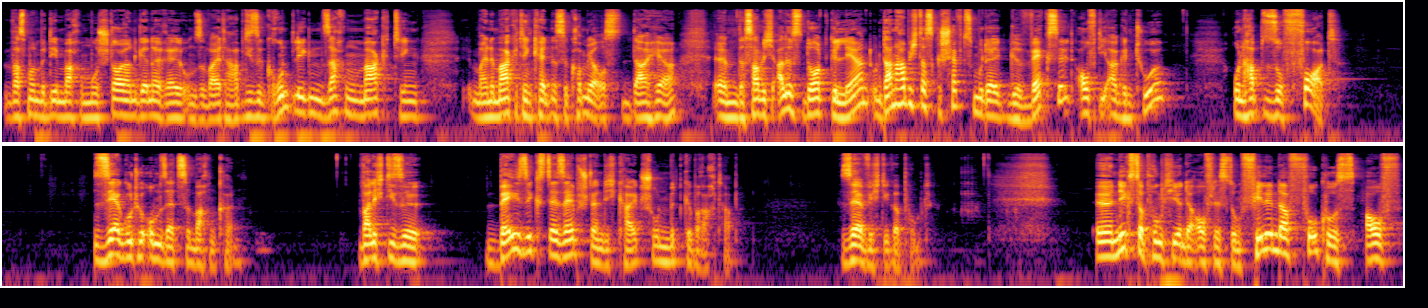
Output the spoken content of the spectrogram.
was man mit dem machen muss, Steuern generell und so weiter. Habe diese grundlegenden Sachen, Marketing, meine Marketingkenntnisse kommen ja aus daher. Ähm, das habe ich alles dort gelernt und dann habe ich das Geschäftsmodell gewechselt auf die Agentur und habe sofort sehr gute Umsätze machen können, weil ich diese Basics der Selbstständigkeit schon mitgebracht habe. Sehr wichtiger Punkt. Äh, nächster Punkt hier in der Auflistung: fehlender Fokus auf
